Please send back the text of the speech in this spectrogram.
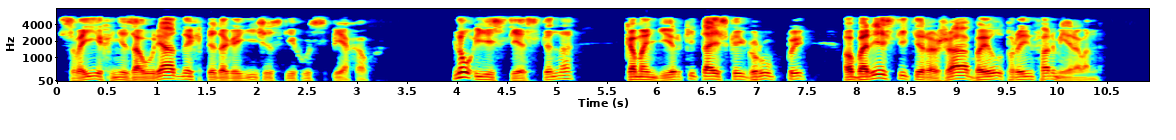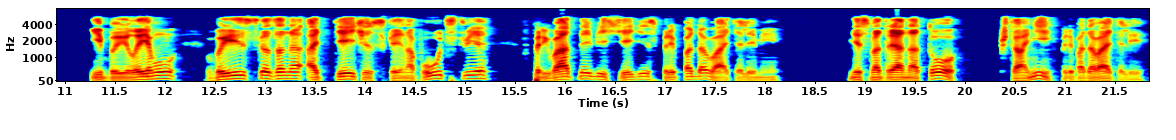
своих незаурядных педагогических успехов. Ну, естественно, командир китайской группы об аресте тиража был проинформирован. И было ему высказано отеческое напутствие в приватной беседе с преподавателями. Несмотря на то, что они, преподаватели,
